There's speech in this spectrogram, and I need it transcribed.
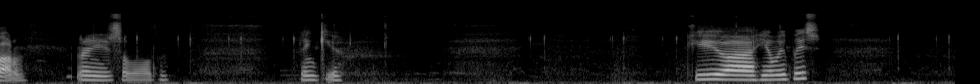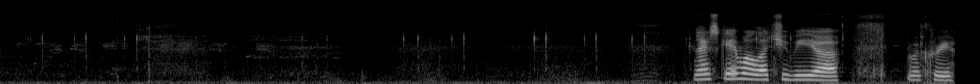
Got him. I need to sell all of them. Thank you. Can you uh, heal me, please? Next game, I'll let you be uh, McCree.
